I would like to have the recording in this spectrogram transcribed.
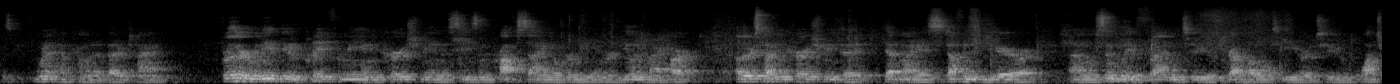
this wouldn't have come at a better time. Further, many of you have prayed for me and encouraged me in this season, prophesying over me and revealing my heart. Others have encouraged me to get my stuff into gear, or um, simply a friend to grab bubble tea or to watch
